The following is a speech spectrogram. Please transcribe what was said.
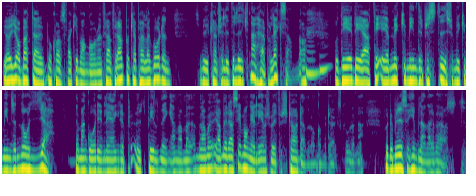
Jag har jobbat där på Konstfack i många år, men framförallt på Kapellagården som vi kanske lite liknar här på Leksand. Mm. Och det är det att det är mycket mindre prestige och mycket mindre noja när man går i en lägre utbildning. än man- men Jag, men jag ser många elever som är förstörda när de kommer till högskolorna. För då blir det så himla nervöst.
